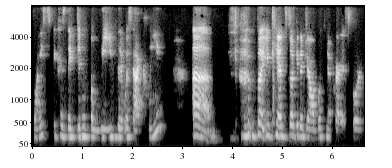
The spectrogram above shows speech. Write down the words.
twice because they didn't believe that it was that clean. Um, but you can still get a job with no credit score.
